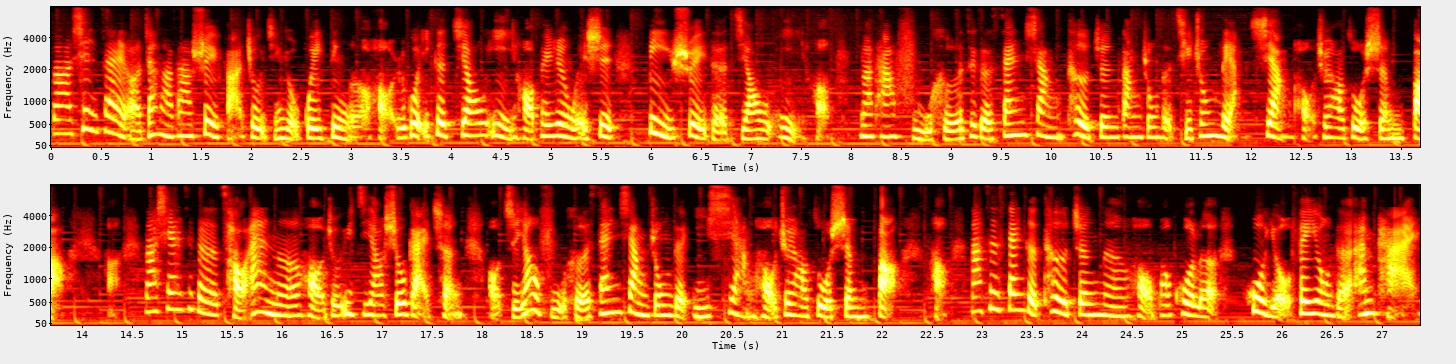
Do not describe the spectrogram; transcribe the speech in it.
那现在呃加拿大税法就已经有规定了，哈，如果一个交易哈被认为是避税的交易，哈，那它符合这个三项特征当中的其中两项，哈，就要做申报。好，那现在这个草案呢，哈，就预计要修改成哦，只要符合三项中的一项，哈，就要做申报。好，那这三个特征呢，哈，包括了或有费用的安排，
